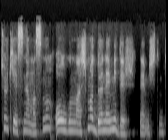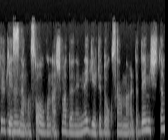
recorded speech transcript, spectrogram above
Türkiye sinemasının olgunlaşma dönemidir demiştim. Türkiye Hı hı. sineması olgunlaşma dönemine girdi 90'larda demiştim.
